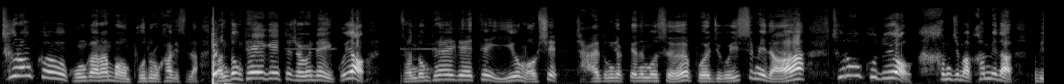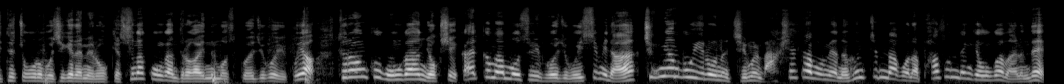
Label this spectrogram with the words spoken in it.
트렁크 공간 한번 보도록 하겠습니다. 전동 테일게이트 적용되어 있고요. 전동 테일 게이트 이음 없이 잘 동작되는 모습 보여지고 있습니다. 트렁크도요 큼지막합니다. 밑에 쪽으로 보시게 되면 이렇게 수납 공간 들어가 있는 모습 보여지고 있고요. 트렁크 공간 역시 깔끔한 모습이 보여지고 있습니다. 측면 부위로는 짐을 막 실다 보면 흠집 나거나 파손된 경우가 많은데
